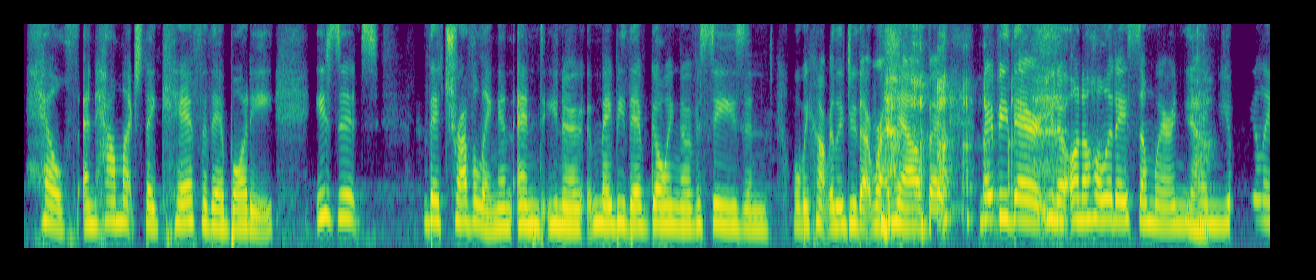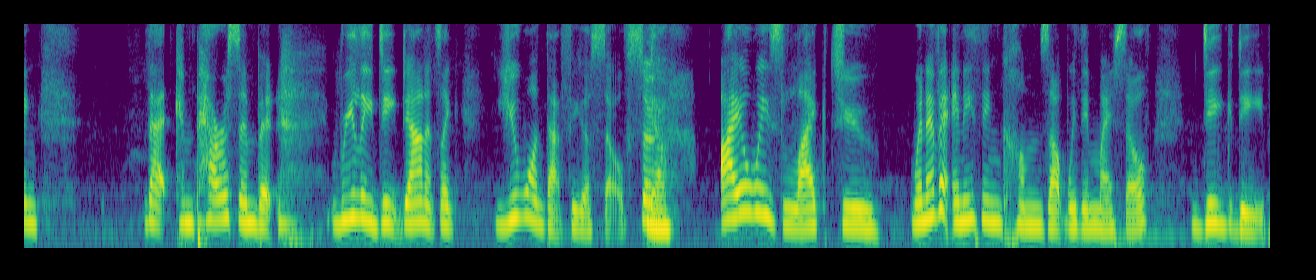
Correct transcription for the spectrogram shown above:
health and how much they care for their body? Is it they're traveling and and you know maybe they're going overseas and well we can't really do that right now but maybe they're you know on a holiday somewhere and, yeah. and you're feeling that comparison but really deep down it's like you want that for yourself so yeah. i always like to whenever anything comes up within myself dig deep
